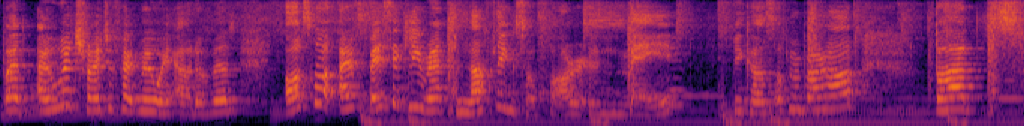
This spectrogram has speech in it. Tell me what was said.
but I will try to find my way out of it. Also, I've basically read nothing so far in May because of my burnout, but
